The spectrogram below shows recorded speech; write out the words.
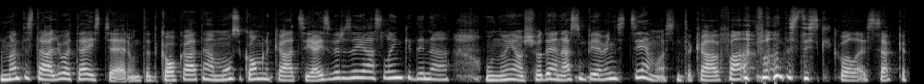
Man tas tā ļoti aizķēra. Un tad kaut kā tā mūsu komunikācija aizvirzījās LinkedIn, un nu jau šodien esmu pie viņas ciemos. Tā kā fa fantastiski, ko lai saka.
